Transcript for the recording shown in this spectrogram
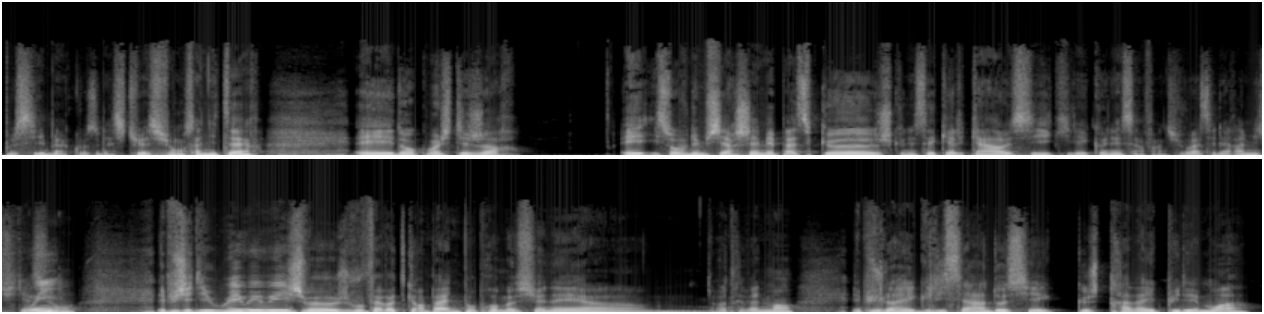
possible à cause de la situation sanitaire. Et donc moi j'étais genre et ils sont venus me chercher, mais parce que je connaissais quelqu'un aussi qui les connaissait. Enfin, tu vois, c'est les ramifications. Et puis j'ai dit oui, oui, oui, je, veux, je vous fais votre campagne pour promotionner euh, votre événement. Et puis je leur ai glissé un dossier que je travaillais depuis des mois,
